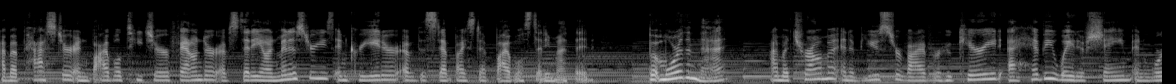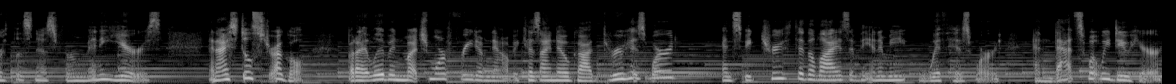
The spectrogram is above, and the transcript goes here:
I'm a pastor and Bible teacher, founder of Steady On Ministries, and creator of the Step by Step Bible Study Method. But more than that, I'm a trauma and abuse survivor who carried a heavy weight of shame and worthlessness for many years. And I still struggle, but I live in much more freedom now because I know God through His Word and speak truth to the lies of the enemy with His Word. And that's what we do here.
